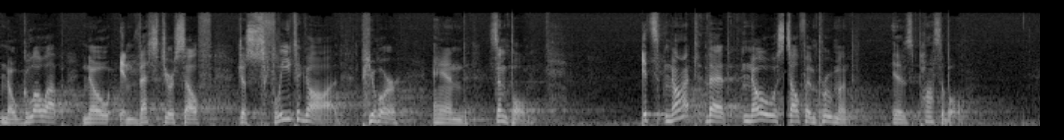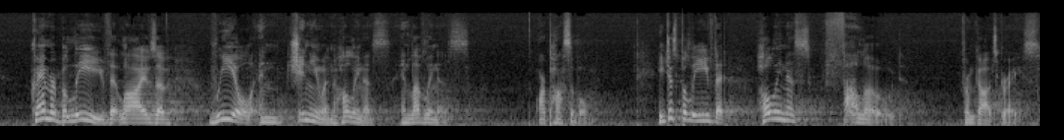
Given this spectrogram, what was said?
no glow up, no invest yourself just flee to God, pure and simple. It's not that no self improvement is possible. Cranmer believed that lives of real and genuine holiness and loveliness are possible. He just believed that holiness followed from God's grace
